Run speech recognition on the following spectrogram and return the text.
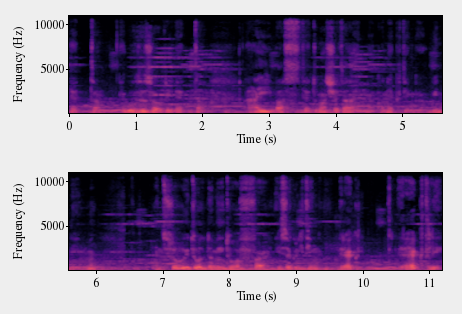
that uh, he was sorry that uh, I wasted too much time connecting with him, and so he told me to offer his greeting direct, directly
